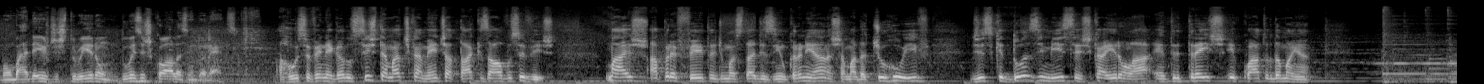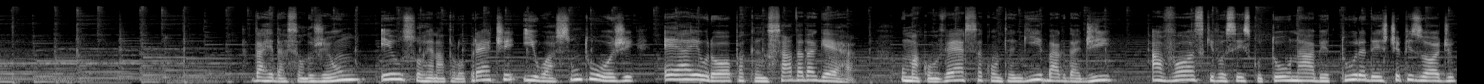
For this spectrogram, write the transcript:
Bombardeios destruíram duas escolas em Donetsk. A Rússia vem negando sistematicamente ataques a alvos civis. Mas a prefeita de uma cidadezinha ucraniana chamada Chuhuiv disse que 12 mísseis caíram lá entre 3 e 4 da manhã. Da redação do G1, eu sou Renata Loprete e o assunto hoje é a Europa cansada da guerra. Uma conversa com Tanguy Bagdadi, a voz que você escutou na abertura deste episódio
